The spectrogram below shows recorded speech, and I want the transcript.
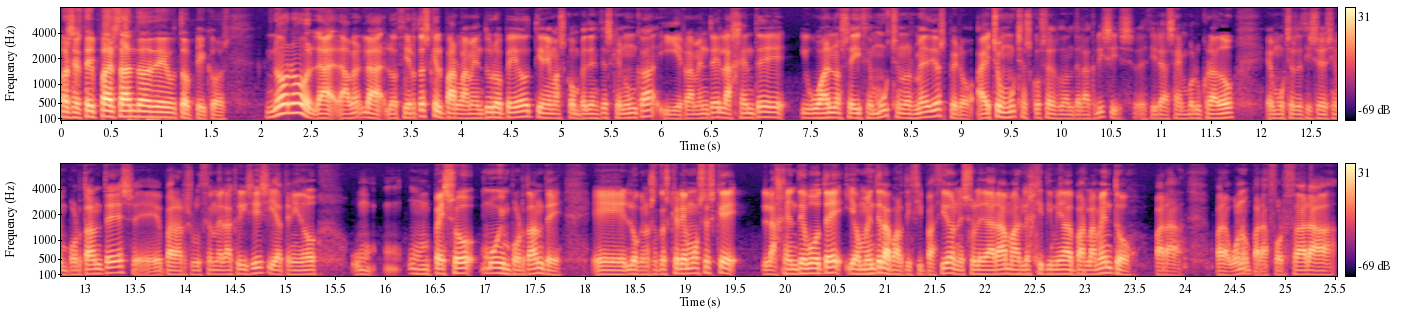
os estáis pasando de utópicos? No, no, lo cierto es que el Parlamento Europeo tiene más competencias que nunca y realmente la gente igual no se dice mucho en los medios, pero ha hecho muchas cosas durante la crisis. Es decir, se ha involucrado en muchas decisiones importantes eh, para la resolución de la crisis y ha tenido un, peso muy importante. Eh, lo que nosotros queremos es que la gente vote y aumente la participación. Eso le dará más legitimidad al Parlamento para, para, bueno, para forzar a,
